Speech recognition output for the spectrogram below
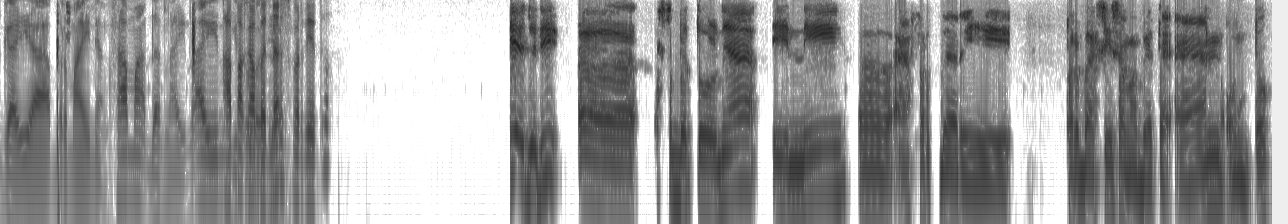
gaya bermain yang sama dan lain-lain apakah gitu loh, benar Jer. seperti itu? Iya, jadi eh, sebetulnya ini eh, effort dari Perbasi sama BTN untuk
